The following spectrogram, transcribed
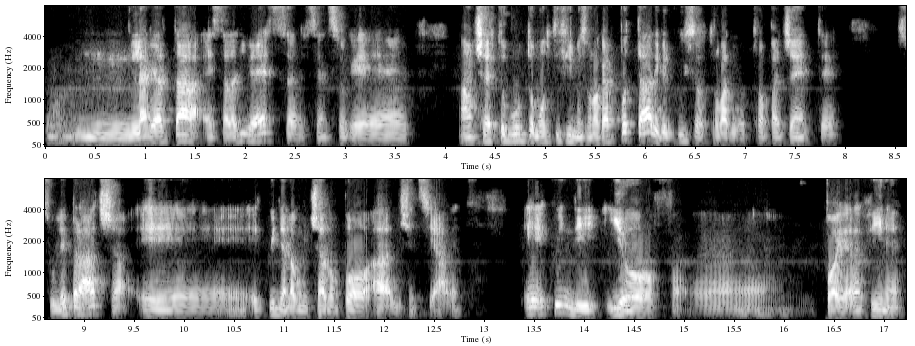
la realtà è stata diversa, nel senso che a un certo punto molti film sono cappottati, per cui si sono trovati con troppa gente sulle braccia e, e, quindi hanno cominciato un po' a licenziare. E quindi io eh, poi alla fine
